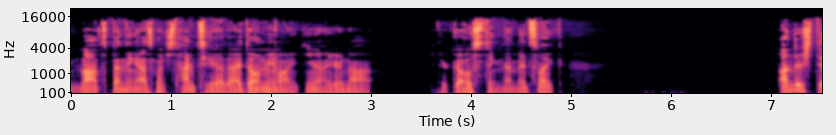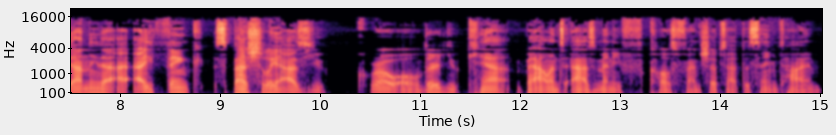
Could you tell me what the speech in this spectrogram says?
not spending as much time together, I don't mean like you know you're not you're ghosting them. It's like understanding that I, I think especially as you grow older, you can't balance as many f- close friendships at the same time.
